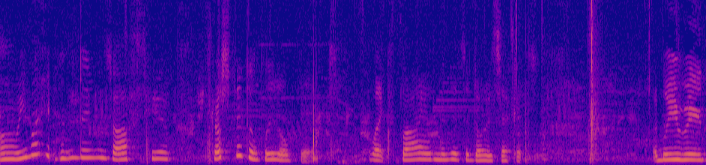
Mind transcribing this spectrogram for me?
Um, we might end things off here just a little bit. Like five minutes and 30 seconds. I'm leaving.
